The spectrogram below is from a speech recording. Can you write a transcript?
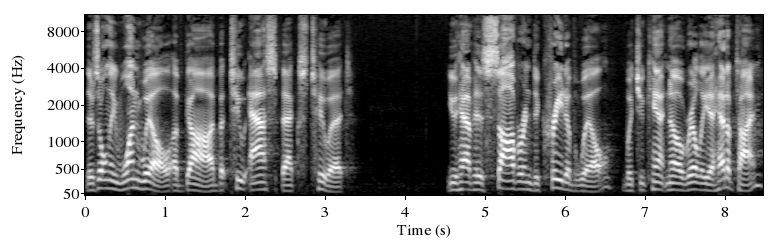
there's only one will of God, but two aspects to it. You have His sovereign decretive will, which you can't know really ahead of time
